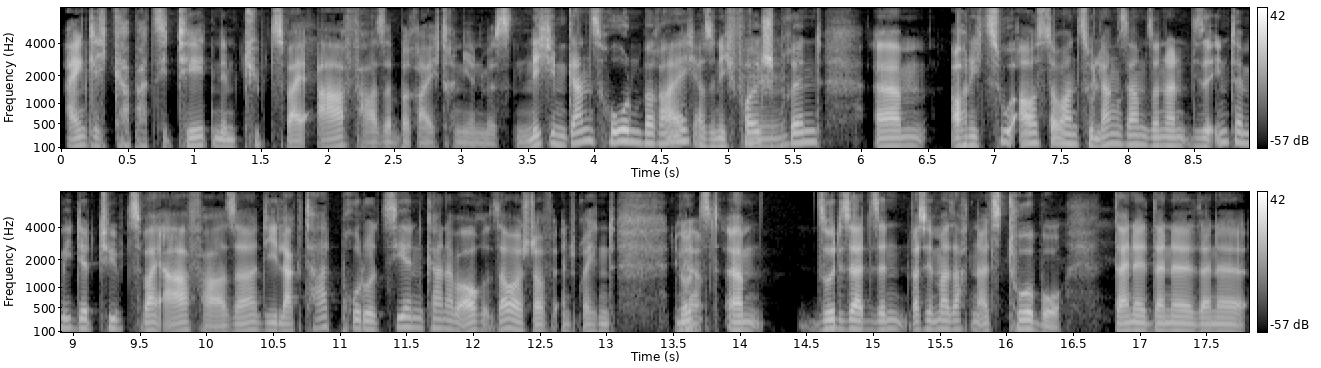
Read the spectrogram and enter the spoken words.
eigentlich Kapazitäten im Typ 2a-Phasebereich trainieren müssten. Nicht im ganz hohen Bereich, also nicht Vollsprint, ähm, auch nicht zu ausdauernd, zu langsam, sondern diese Intermediate Typ 2a-Faser, die Laktat produzieren kann, aber auch Sauerstoff entsprechend Ja. nutzt. Ähm, so dieser, diesen, was wir immer sagten als Turbo. Deine, deine, deine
